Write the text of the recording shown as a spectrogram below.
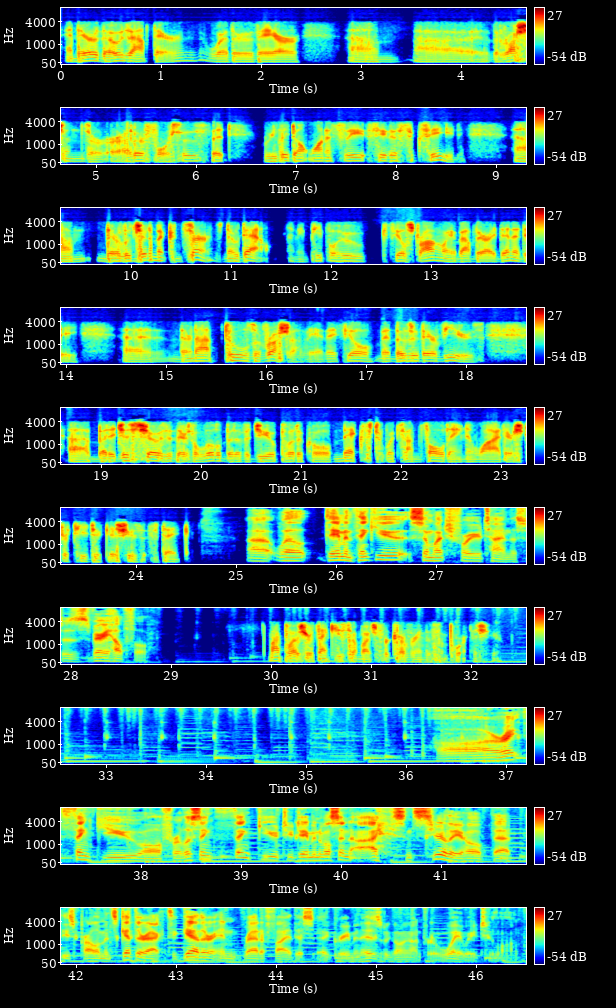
And there are those out there, whether they are um, uh, the Russians or, or other forces, that really don't want to see see this succeed. Um, they're legitimate concerns, no doubt. I mean, people who feel strongly about their identity, uh, they're not tools of Russia. They, they feel that those are their views. Uh, but it just shows that there's a little bit of a geopolitical mix to what's unfolding and why there's strategic issues at stake. Uh, well, Damon, thank you so much for your time. This was very helpful. My pleasure. Thank you so much for covering this important issue. All right. Thank you all for listening. Thank you to Damon Wilson. I sincerely hope that these parliaments get their act together and ratify this agreement. It has been going on for way, way too long.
